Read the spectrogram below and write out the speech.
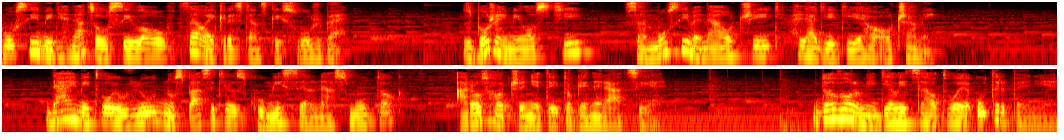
musí byť hnacou silou v celej kresťanskej službe. Z Božej milosti sa musíme naučiť hľadiť jeho očami – Daj mi tvoju vľúdnu spasiteľskú myseľ na smútok a rozhorčenie tejto generácie. Dovol mi deliť sa o tvoje utrpenie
